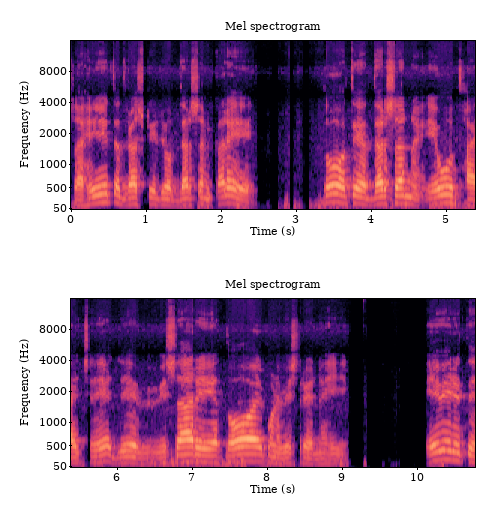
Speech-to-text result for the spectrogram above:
સહિત દ્રષ્ટિ જો દર્શન કરે, તો તે દર્શન એવું થાય છે જે વિસારે તોય પણ વિસરે નહીં. એવી રીતે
